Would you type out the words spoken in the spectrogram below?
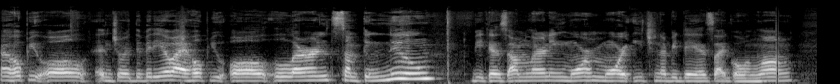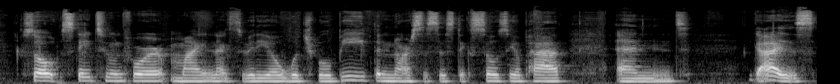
I hope you all enjoyed the video. I hope you all learned something new because I'm learning more and more each and every day as I go along. So stay tuned for my next video, which will be the narcissistic sociopath. And guys,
